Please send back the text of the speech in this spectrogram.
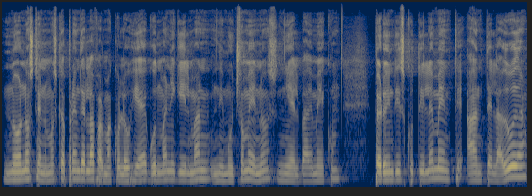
No nos tenemos que aprender la farmacología de Goodman y Gilman, ni mucho menos, ni el Bademecum, pero indiscutiblemente, ante la duda,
